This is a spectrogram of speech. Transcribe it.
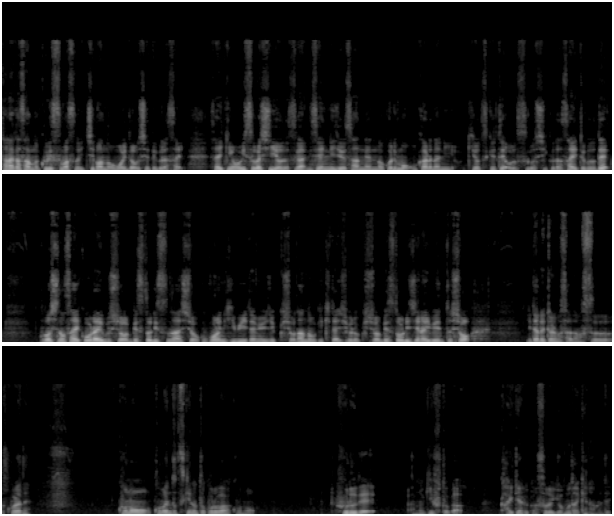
田中さんのクリスマスの一番の思い出を教えてください。最近お忙しいようですが2023年残りもお体に気をつけてお過ごしくださいということで今年の最高ライブ賞、ベストリスナー賞、心に響いたミュージック賞、何度も聞きたい収録賞、ベストオリジナルイベント賞、いただいております。ありがとうございます。これはね、このコメント付きのところは、この、フルであのギフトが書いてあるから、それを読むだけなので、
